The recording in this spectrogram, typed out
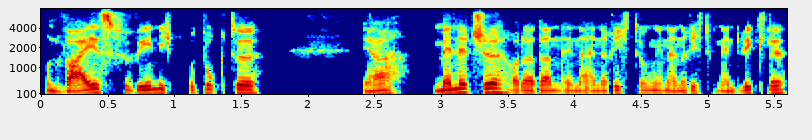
und weiß, für wen ich Produkte ja, manage oder dann in eine Richtung, in eine Richtung entwickle.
